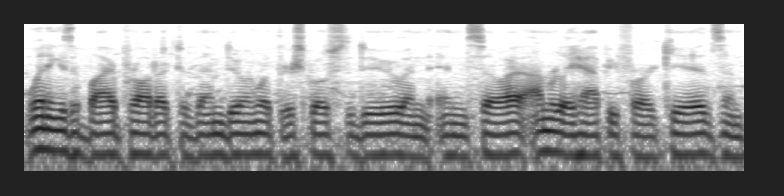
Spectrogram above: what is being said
winning is a byproduct of them doing what they're supposed to do, and and so I, am really happy for our kids, and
